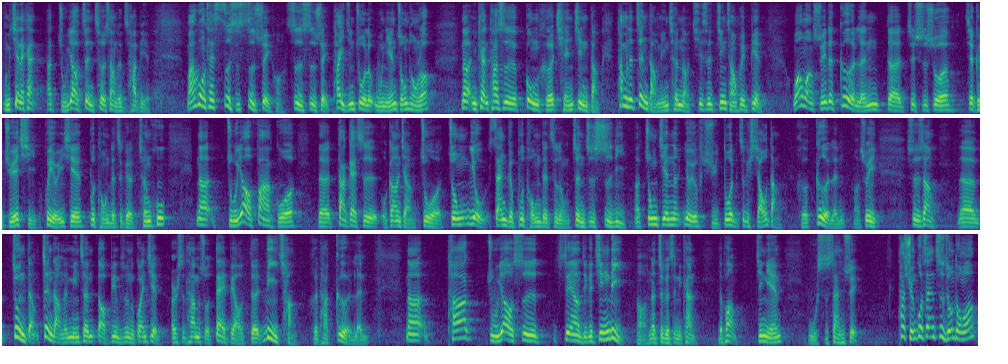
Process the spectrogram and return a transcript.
我们先来看它主要政策上的差别。马克龙才四十四岁哈，四十四岁，他已经做了五年总统喽。那你看他是共和前进党，他们的政党名称呢，其实经常会变，往往随着个人的就是说这个崛起，会有一些不同的这个称呼。那主要法国的大概是我刚刚讲左中右三个不同的这种政治势力啊，中间呢又有许多的这个小党和个人啊，所以事实上，呃，政党政党的名称倒并不是那么关键，而是他们所代表的立场和他个人。那他。主要是这样的一个经历啊，那这个是你看，The p o m 今年五十三岁，他选过三次总统哦。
